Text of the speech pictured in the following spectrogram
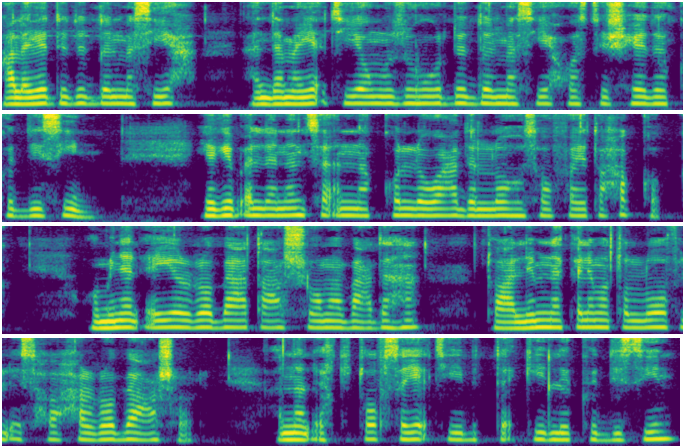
على يد ضد المسيح عندما يأتي يوم ظهور ضد المسيح واستشهاد القديسين يجب ألا ننسى أن كل وعد الله سوف يتحقق. ومن الآية الرابعة عشر وما بعدها تعلمنا كلمة الله في الإصحاح الرابع عشر أن الاختطاف سيأتي بالتأكيد للقديسين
